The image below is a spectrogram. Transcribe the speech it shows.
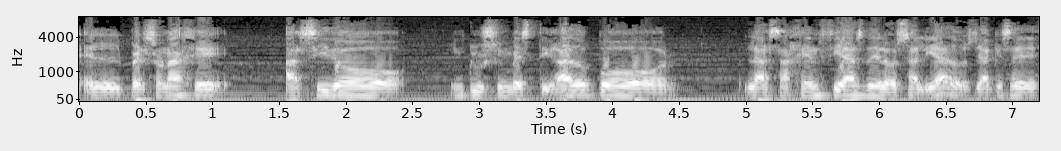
el personaje ha sido incluso investigado por las agencias de los aliados, ya que se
